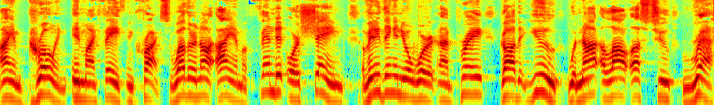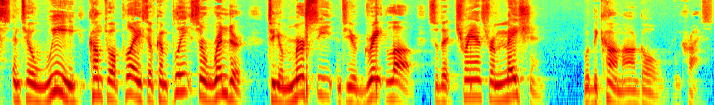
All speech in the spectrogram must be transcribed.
I am growing in my faith in Christ, whether or not I am offended or ashamed of anything in your word. And I pray, God, that you would not allow us to rest until we come to a place of complete surrender to your mercy and to your great love so that transformation would become our goal in Christ.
